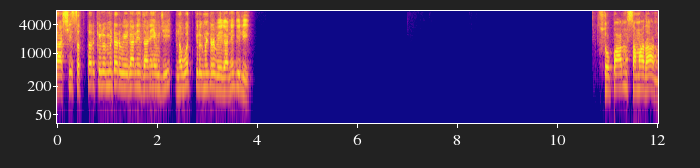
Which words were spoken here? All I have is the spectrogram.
ताशी सत्तर किलोमीटर वेगाने जाण्याऐवजी नव्वद किलोमीटर वेगाने गेली. सोपान समाधान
